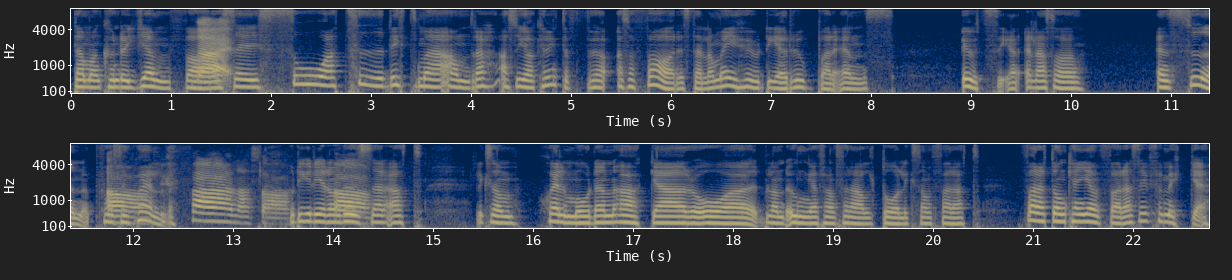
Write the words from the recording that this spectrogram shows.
där man kunde jämföra Nej. sig så tidigt med andra. Alltså jag kan inte för, alltså föreställa mig hur det rubbar ens utseende, eller alltså en syn på sig Ja, själv. fy fan alltså. Och det är ju det de Ja. visar att liksom självmorden ökar och bland unga framför allt då liksom för att för att de kan jämföra sig för mycket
